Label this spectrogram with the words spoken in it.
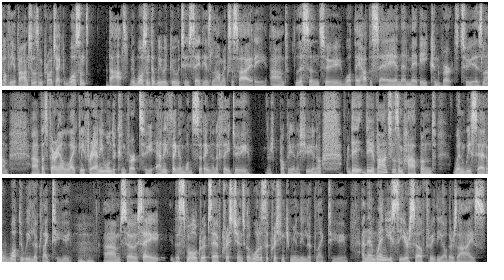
of the evangelism project wasn't that. It wasn't that we would go to, say, the Islamic Society and listen to what they had to say and then maybe convert to Islam. Um, that's very unlikely for anyone to convert to anything in one sitting. And if they do, there's probably an issue, you know. The the evangelism happened when we said, "What do we look like to you?" Mm-hmm. Um, so, say the small group, say of Christians, go, "What does the Christian community look like to you?" And then when you see yourself through the other's eyes,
